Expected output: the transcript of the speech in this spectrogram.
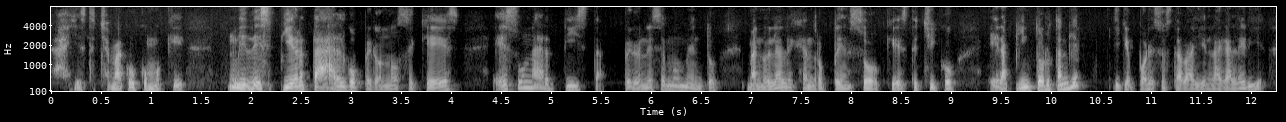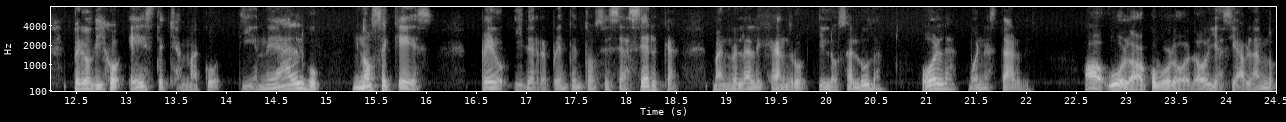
Ay, este chamaco como que me despierta algo, pero no sé qué es. Es un artista, pero en ese momento Manuel Alejandro pensó que este chico era pintor también y que por eso estaba ahí en la galería. Pero dijo, este chamaco tiene algo, no sé qué es. Pero, y de repente entonces se acerca Manuel Alejandro y lo saluda. Hola, buenas tardes. Ah, hola, ¿cómo lo Y así hablando.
